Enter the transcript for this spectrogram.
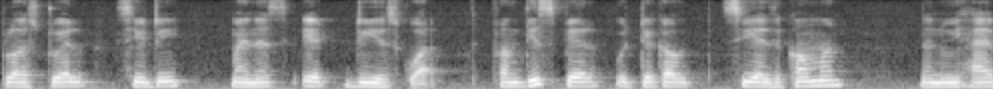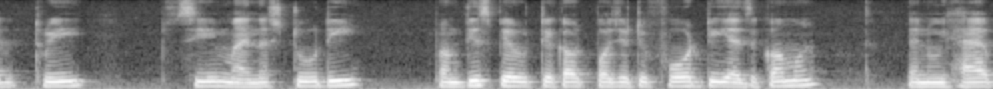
plus 12cd minus 8d square. From this pair we take out c as a common. Then we have 3c minus 2d from this pair we take out positive 4d as a common. Then we have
